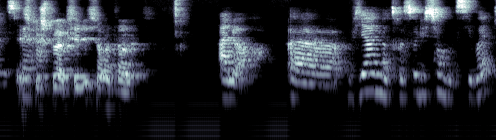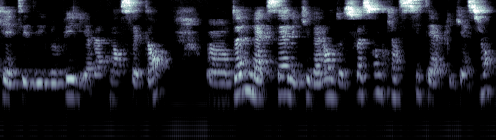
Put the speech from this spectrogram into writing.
on espère. Est-ce que je peux accéder sur Internet? Alors, euh, via notre solution VoxyWeb qui a été développée il y a maintenant 7 ans, on donne l'accès à l'équivalent de 75 sites et applications.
